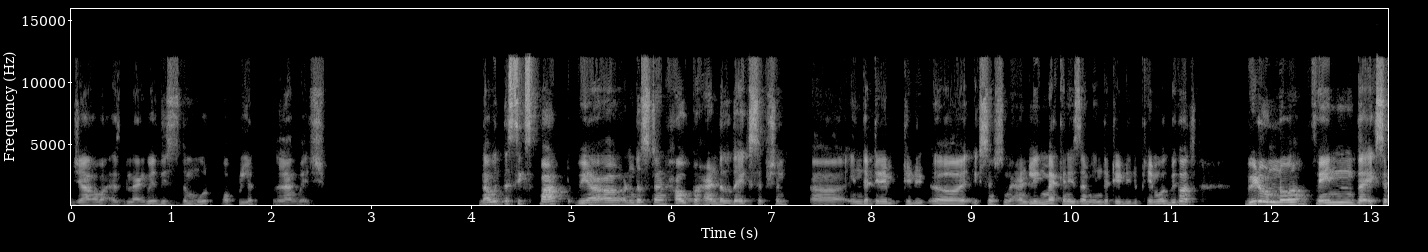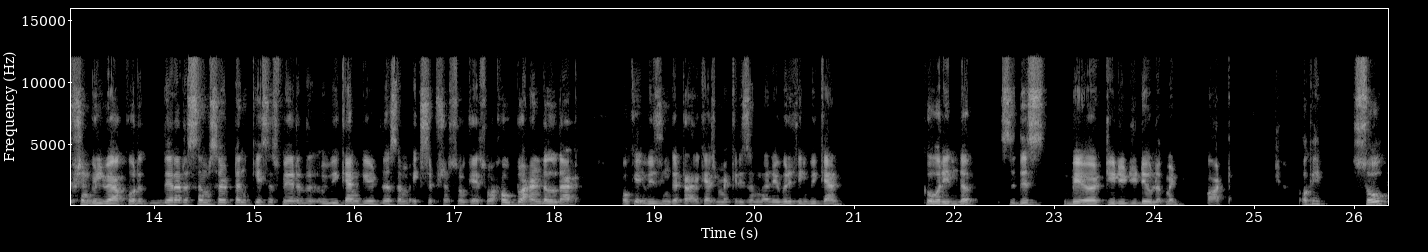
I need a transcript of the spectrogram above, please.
Java as the language. This is the more popular language. Now in the sixth part, we are understand how to handle the exception uh, in the uh, exception handling mechanism in the TDD framework because we don't know when the exception will be occur. There are some certain cases where we can get the some exceptions. Okay, so how to handle that? Okay, using the try catch mechanism and everything we can cover in the this uh, TDD development part. Okay, so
